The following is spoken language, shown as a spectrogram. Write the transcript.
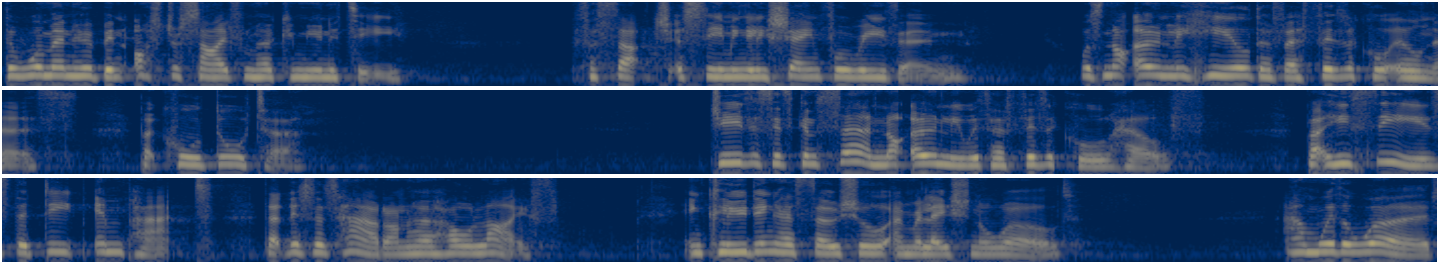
The woman who had been ostracized from her community for such a seemingly shameful reason was not only healed of her physical illness, but called daughter. Jesus is concerned not only with her physical health, but he sees the deep impact that this has had on her whole life, including her social and relational world. And with a word,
